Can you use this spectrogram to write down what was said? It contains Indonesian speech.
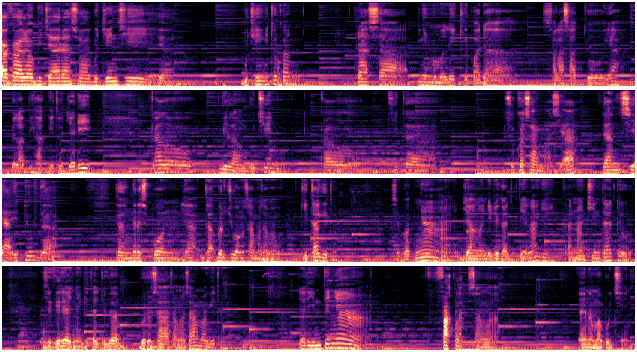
ya kalau bicara soal bucin sih ya bucin itu kan rasa ingin memiliki pada salah satu ya bela pihak gitu. Jadi kalau bilang bucin kalau kita suka sama si A dan si A itu gak gak ngerespon ya gak berjuang sama-sama kita gitu sebabnya jangan didekati dia lagi. Karena cinta tuh sekiranya kita juga berusaha sama-sama gitu jadi intinya fuck lah sama yang nama bucin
